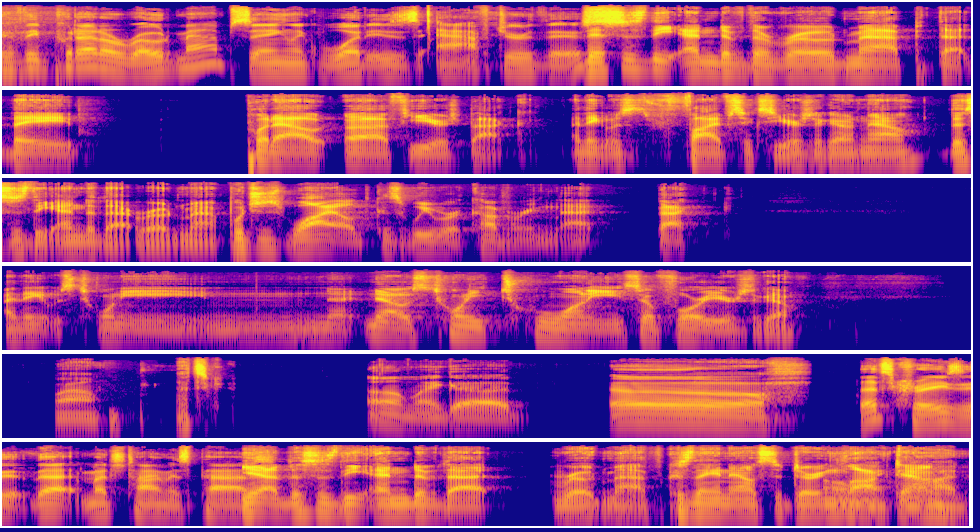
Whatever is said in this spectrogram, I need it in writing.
have they put out a roadmap saying like what is after this? This is the end of the roadmap that they put out uh, a few years back. I think it was five, six years ago now. This is the end of that roadmap, which is wild because we were covering that back. I think it was 20. No, it was 2020. So four years ago. wow. That's oh my god. Oh, that's crazy. That, that much time has passed. Yeah, this is the end of that roadmap because they announced it during Oh my lockdown.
